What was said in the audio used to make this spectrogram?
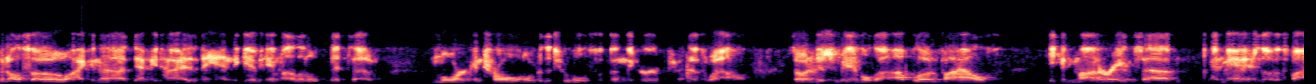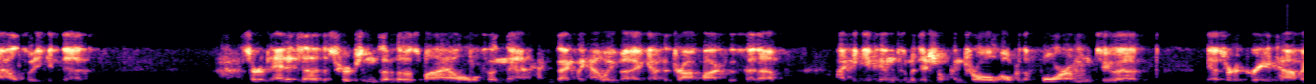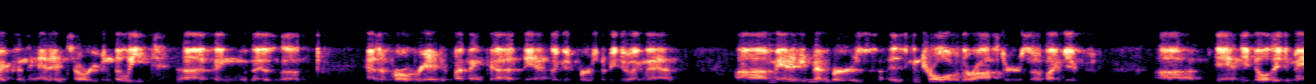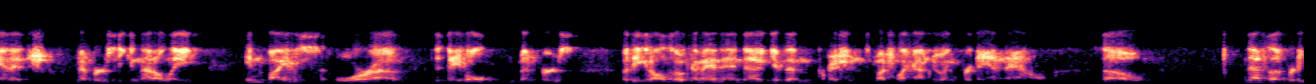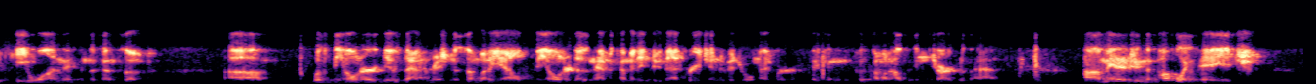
But also, I can uh, deputize Dan to give him a little bit more control over the tools within the group as well. So in addition to being able to upload files, he can moderate uh, and manage those files. So he can uh, sort of edit the descriptions of those files and uh, exactly how we've uh, got the Dropboxes set up. I can give him some additional control over the forum to uh, you know, sort of create topics and edit or even delete uh, things as as appropriate if I think uh, Dan's a good person to be doing that. Uh, manage members is control over the roster. So if I give uh, Dan the ability to manage members, he can not only invite or uh, disable members, but he can also come in and uh, give them permissions much like I'm doing for Dan now. So that's a pretty key one in the sense of um, once the owner gives that permission to somebody else, the owner doesn't have to come in and do that for each individual member. They can put someone else in charge of that. Uh, managing the public page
